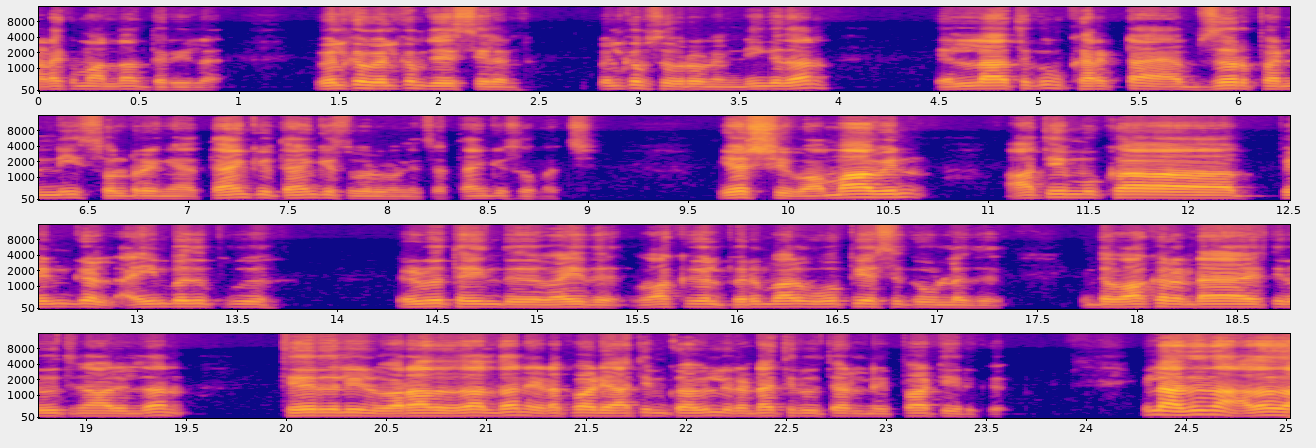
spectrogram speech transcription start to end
நடக்குமான்னு தான் தெரியல. Welcome welcome Jayaseelan welcome Subramaniam. நீங்கள் தான் எல்லாத்துக்கும் கரெக்டாக அப்சர்வ் பண்ணி சொல்கிறீங்க thank you thank you Subramaniam sir. Thank you so much yes Shiv. அம்மாவின் அதிமுக பெண்கள் ஐம்பது எழுபத்தைந்து வயது. வாக்குகள் பெரும்பாலும் ஓபிஎஸ்க்கு உள்ளது. இந்த வாக்கு ரெண்டாயிரத்தி இருபத்தி நாலில் தான் தேர்தலில் வராததால் தான் எடப்பாடி அதிமுகவில் ரெண்டாயிரத்தி இருபத்தி ஆறில் நிப்பாட்டி இருக்கு. இல்லை அதுதான். அதாவது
